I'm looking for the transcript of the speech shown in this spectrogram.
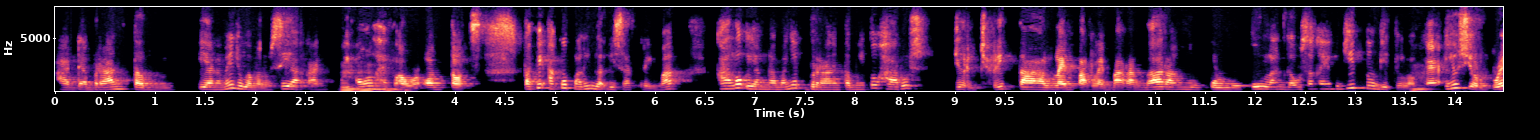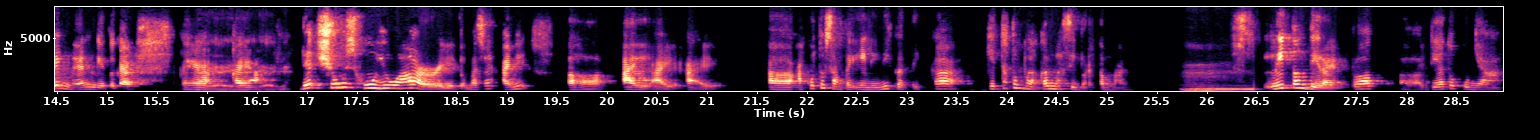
ada berantem. Ya namanya juga manusia kan. We all have hmm. our own thoughts. Tapi aku paling nggak bisa terima kalau yang namanya berantem itu harus cerita, lempar-lemparan barang, mukul-mukulan, gak usah kayak begitu gitu loh. Hmm. Kayak use your brain man gitu kan. Kayak yeah, yeah, kayak yeah, yeah. that shows who you are gitu. Maksudnya I mean uh, I I I uh, aku tuh sampai ini nih ketika kita tuh bahkan masih berteman. Hmm. Little did I thought uh, dia tuh punya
